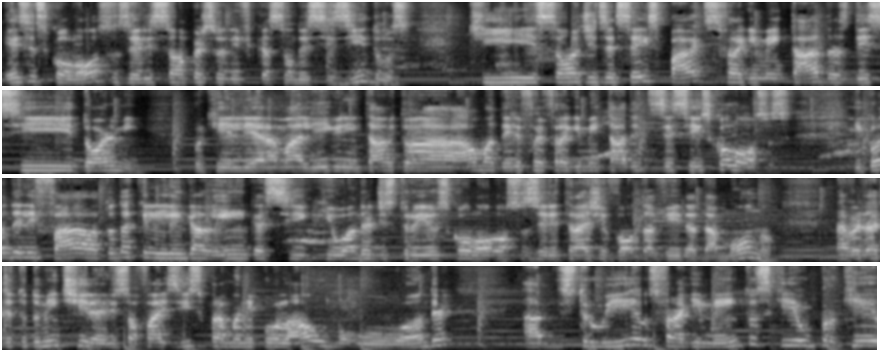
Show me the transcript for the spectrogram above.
Esses colossos, eles são a personificação desses ídolos, que são as 16 partes fragmentadas desse Dormin, porque ele era maligno e tal, então a alma dele foi fragmentada em 16 colossos. E quando ele fala todo aquele lenga-lenga se que o Under destruiu os colossos, ele traz de volta a vida da Mono, na verdade é tudo mentira. Ele só faz isso para manipular o, o Under a destruir os fragmentos que, o, que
